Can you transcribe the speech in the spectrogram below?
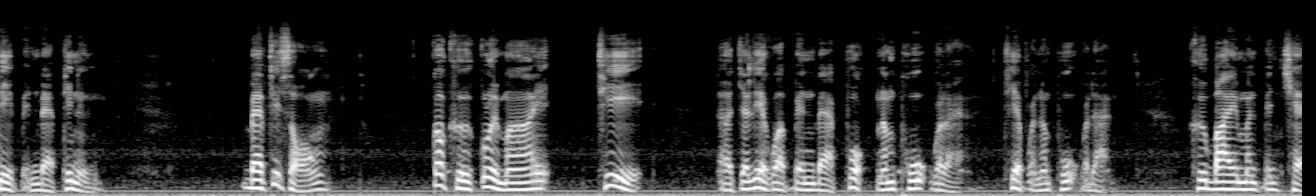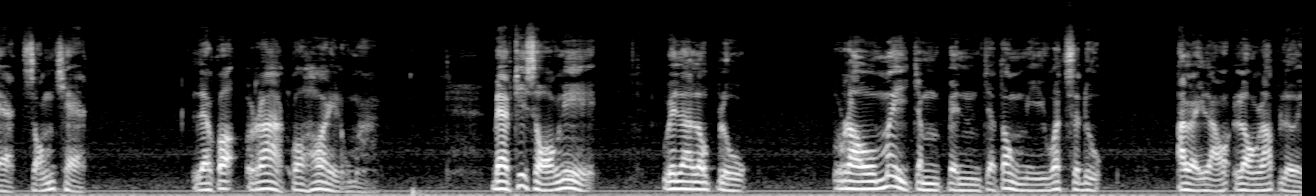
นี่เป็นแบบที่หนึ่งแบบที่สองก็คือกล้วยไม้ที่จะเรียกว่าเป็นแบบพวกน้ำพุก็ได้เทียบกับน้ำพุก็ได้ คือใบมันเป็นแฉกสองแฉก แล้วก็รากก็ห้อยลงมา แบบที่สองนี่ เวลาเราปลูก เราไม่จำเป็นจะต้องมีวัสดุอะไรเรารองรับเลย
